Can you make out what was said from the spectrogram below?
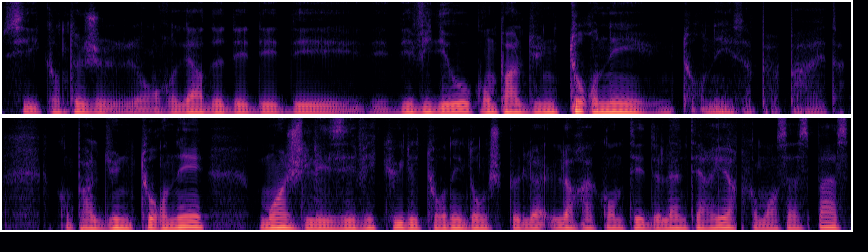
Si quand on regarde des, vidéos qu'on parle d'une tournée, une tournée, ça peut paraître, qu'on parle d'une tournée, moi je les ai vécues les tournées, donc je peux le- leur raconter de l'intérieur comment ça se passe.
